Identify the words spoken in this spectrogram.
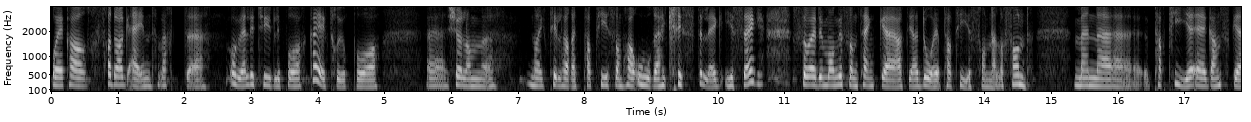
og jeg har fra dag én vært òg veldig tydelig på hva jeg tror på, eh, selv om eh, når jeg tilhører et parti som har ordet 'kristelig' i seg, så er det mange som tenker at ja, da er partiet sånn eller sånn. Men eh, partiet er ganske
